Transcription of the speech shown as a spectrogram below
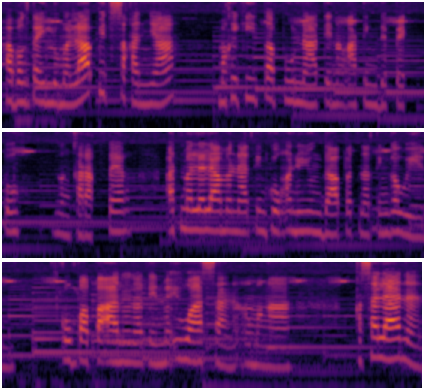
habang tayo lumalapit sa Kanya, makikita po natin ang ating depekto ng karakter at malalaman natin kung ano yung dapat natin gawin, kung papaano natin maiwasan ang mga kasalanan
